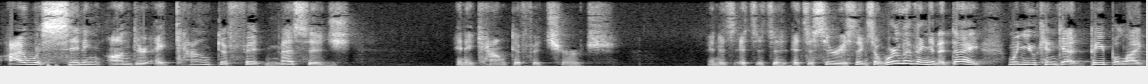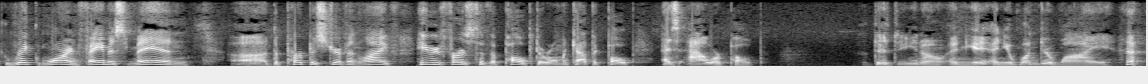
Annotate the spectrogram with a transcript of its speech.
I was sitting under a counterfeit message in a counterfeit church and it's it's it's a it's a serious thing. So we're living in a day when you can get people like Rick Warren, famous man, uh, the purpose-driven life. He refers to the Pope, the Roman Catholic Pope, as our Pope. you know, and you and you wonder why I,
